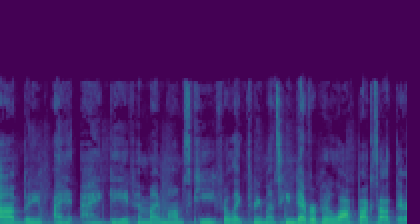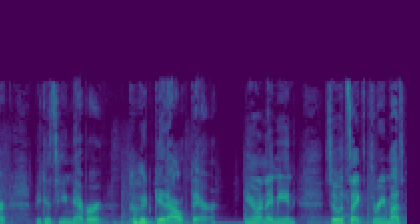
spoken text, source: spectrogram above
Um, but he, I, I gave him my mom's key for like three months. He never put a lockbox out there because he never could get out there. You know what I mean? So it's like three months.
